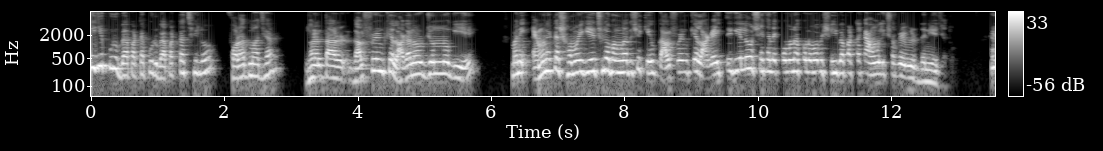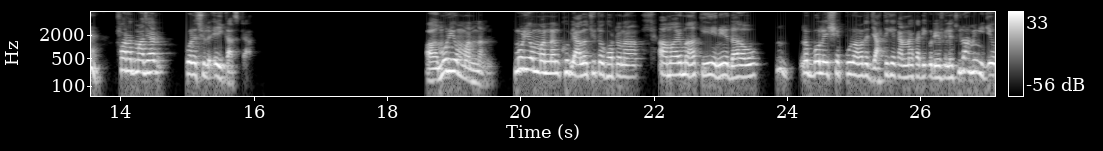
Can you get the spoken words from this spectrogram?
এই যে পুরো ব্যাপারটা পুরো ব্যাপারটা ছিল ফরহাদ মাঝার ধরেন তার গার্লফ্রেন্ডকে লাগানোর জন্য গিয়ে মানে এমন একটা সময় গিয়েছিল বাংলাদেশে কেউ গার্লফ্রেন্ডকে লাগাইতে গেলেও সেখানে কোনো না কোনোভাবে সেই ব্যাপারটাকে আওয়ামী লীগ সরকারের বিরুদ্ধে নিয়ে যেত। হ্যাঁ ফরাদ মাঝার করেছিল এই কাজটা। মরিয়ম মান্নান। মরিয়ম মান্নান খুবই আলোচিত ঘটনা, আমার মাকে এনে দাও। বলে সে পুরো আমাদের জাতিকে কান্নাকাটি করে ফেলেছিল। আমি নিজেও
